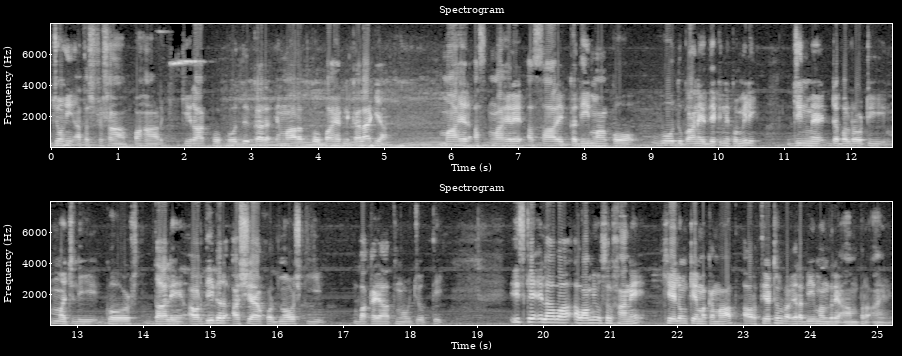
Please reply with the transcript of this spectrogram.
जो ही आतशफशा पहाड़ की राख को खोद कर इमारत को बाहर निकाला गया माहिर अस, माहिर आसार कदीमा को वो दुकानें देखने को मिली जिनमें डबल रोटी मछली गोश्त दालें और दीगर अशिया खुरदनोश की बाक़ात मौजूद थी। इसके अलावा अवामी उसल खाने खेलों के मकाम और थिएटर वगैरह भी मंजर आम पर आए।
